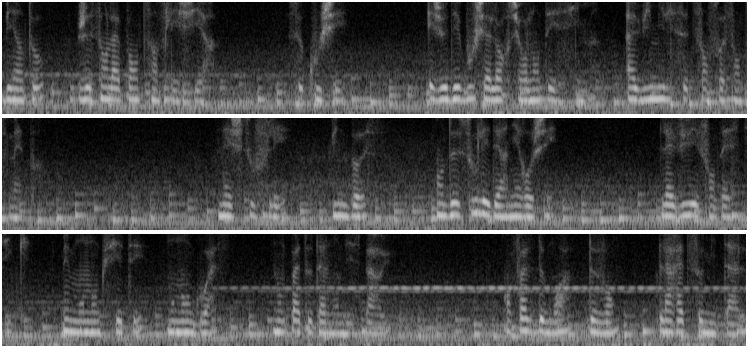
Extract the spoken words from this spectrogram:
Bientôt, je sens la pente s'infléchir, se coucher, et je débouche alors sur l'antécime, à 8760 mètres. Neige soufflée, une bosse, en dessous les derniers rochers. La vue est fantastique, mais mon anxiété, mon angoisse n'ont pas totalement disparu. En face de moi, devant, l'arête sommitale.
